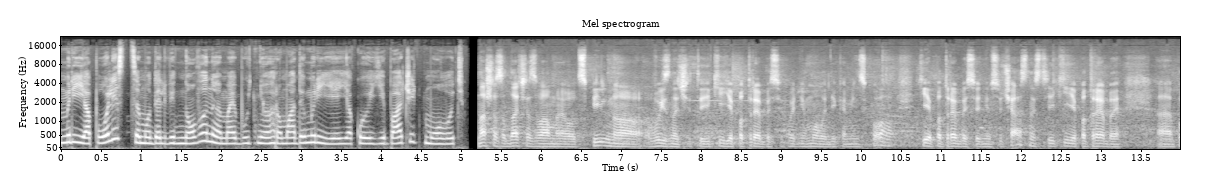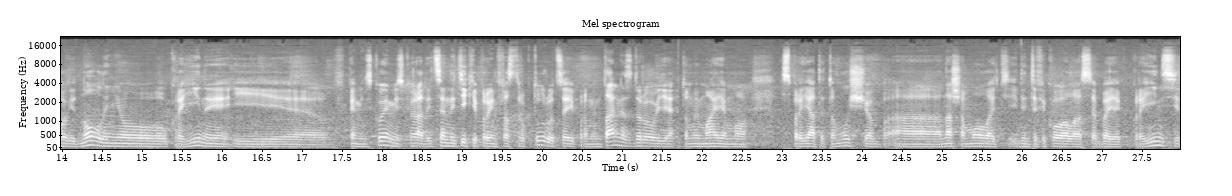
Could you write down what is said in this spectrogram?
Мрія Поліс це модель відновленої майбутньої громади мрії, якою її бачить молодь. Наша задача з вами от спільно визначити, які є потреби сьогодні в молоді Кам'янського, які є потреби сьогодні в сучасності, які є потреби е, по відновленню України і е, Кам'янської міської ради. І це не тільки про інфраструктуру, це і про ментальне здоров'я. То ми маємо сприяти тому, щоб е, наша молодь ідентифікувала себе як українці,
